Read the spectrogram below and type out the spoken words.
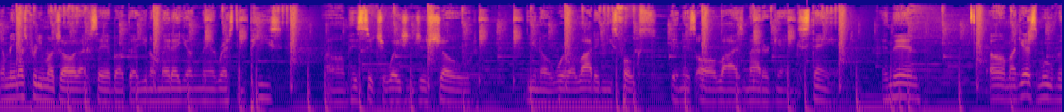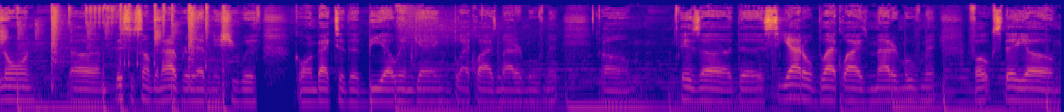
i mean that's pretty much all i got to say about that. You know may that young man rest in peace. Um, his situation just showed you know where a lot of these folks in this all lives matter gang stand. And then um, i guess moving on uh, this is something i really have an issue with going back to the BLM gang, Black Lives Matter movement, um, is uh, the Seattle Black Lives Matter movement, folks. They um,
